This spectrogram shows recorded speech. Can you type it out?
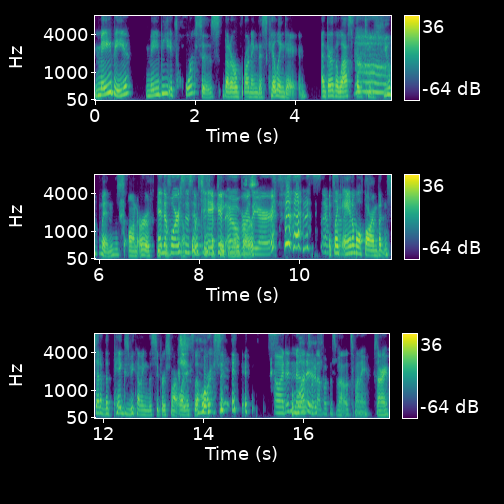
maybe maybe it's horses that are running this killing game and they're the last 13 humans on earth and the because horses, have taken, over, the earth. So it's like animal farm but instead of the pigs becoming the super smart one it's the horses Oh, I didn't know What that's what that book was about. That's funny. Sorry.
